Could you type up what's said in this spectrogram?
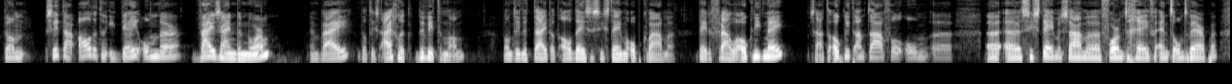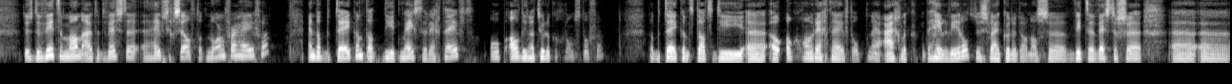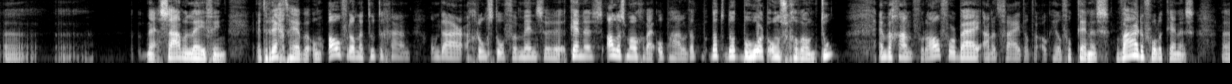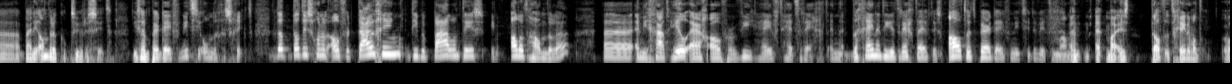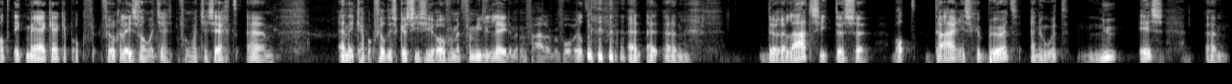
Dan zit daar altijd een idee onder. Wij zijn de norm. En wij, dat is eigenlijk de witte man. Want in de tijd dat al deze systemen opkwamen, deden vrouwen ook niet mee. Zaten ook niet aan tafel om uh, uh, uh, systemen samen vorm te geven en te ontwerpen. Dus de witte man uit het Westen heeft zichzelf tot norm verheven. En dat betekent dat die het meeste recht heeft op al die natuurlijke grondstoffen. Dat betekent dat die ook, ook, gewoon recht heeft op nou ja, eigenlijk de hele wereld. Dus wij kunnen dan als witte westerse nou ja, samenleving het recht hebben om overal naartoe te gaan, om daar grondstoffen, mensen, kennis, alles mogen wij ophalen. Dat, dat, dat behoort ons gewoon toe. En we gaan vooral voorbij aan het feit dat er ook heel veel kennis, waardevolle kennis, uh, bij die andere culturen zit. Die zijn per definitie ondergeschikt. Dat, dat is gewoon een overtuiging die bepalend is in al het handelen. Uh, en die gaat heel erg over wie heeft het recht. En degene die het recht heeft, is altijd per definitie de witte man. En, maar is dat hetgene, want wat ik merk, ik heb ook veel gelezen van wat je, van wat je zegt. Um, en ik heb ook veel discussies hierover met familieleden, met mijn vader bijvoorbeeld. en uh, de relatie tussen wat daar is gebeurd en hoe het nu is, um,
